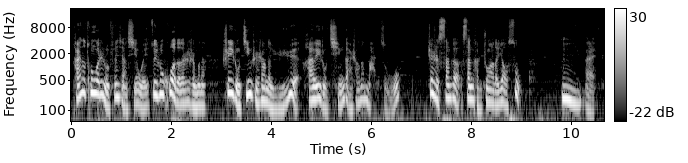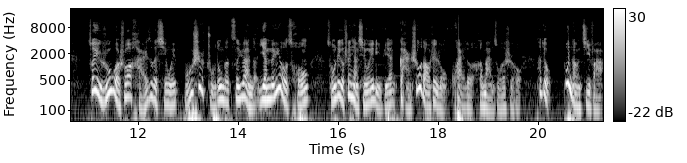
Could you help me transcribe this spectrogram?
孩子通过这种分享行为，最终获得的是什么呢？是一种精神上的愉悦，还有一种情感上的满足，这是三个三个很重要的要素。嗯哎，所以如果说孩子的行为不是主动的、自愿的，也没有从从这个分享行为里边感受到这种快乐和满足的时候，他就不能激发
